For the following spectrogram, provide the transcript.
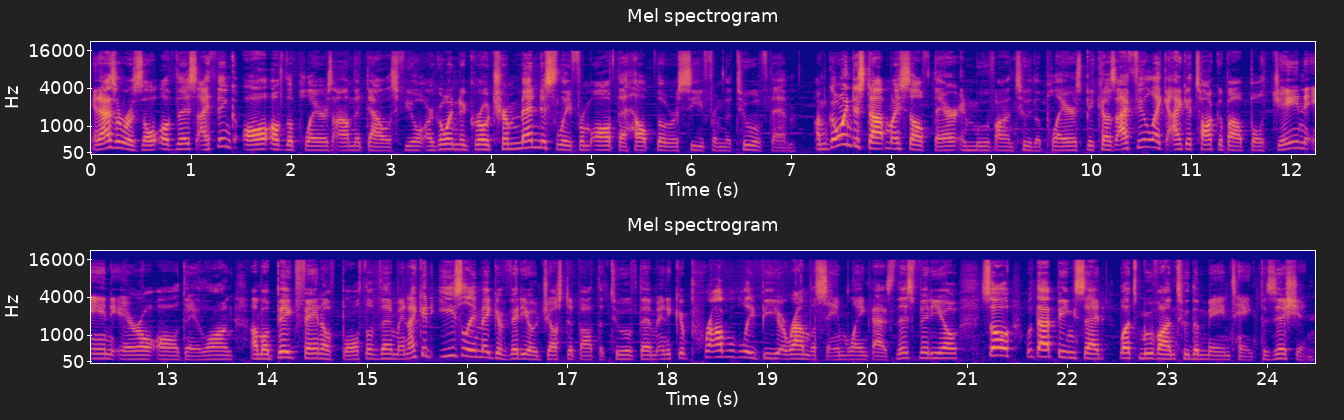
And as a result of this, I think all of the players on the Dallas Fuel are going to grow tremendously from all of the help they'll receive from the two of them. I'm going to stop myself there and move on to the players because I feel like I could talk about both Jayne and Aero all day long. I'm a big fan of both of them and I could easily make a video just about the two of them and it could probably be around the same length as this video. So with that being said, let's move on to the main tank position position.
